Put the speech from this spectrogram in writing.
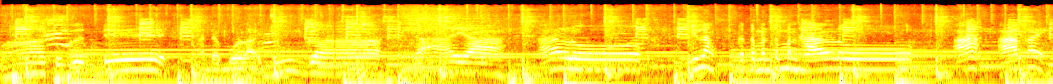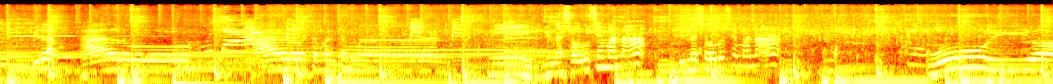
Wah, tuh gede. Ada bola juga. Ya ayah. Halo. Bilang ke teman-teman halo. Ah, Akai bilang halo. Halo teman-teman. Nih, dinosaurusnya mana, A? Dinosaurusnya mana, A? Oh iya.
